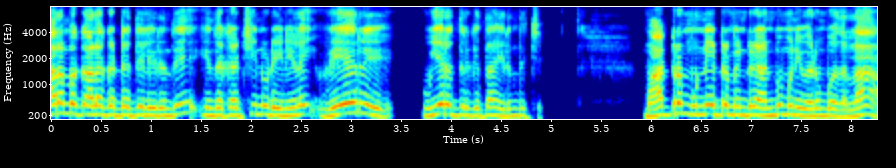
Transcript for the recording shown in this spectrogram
ஆரம்ப காலகட்டத்தில் இருந்து இந்த கட்சியினுடைய நிலை வேறு உயரத்திற்கு தான் இருந்துச்சு. மாற்றம், முன்னேற்றம் என்று அன்புமணி வரும்போதெல்லாம்,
